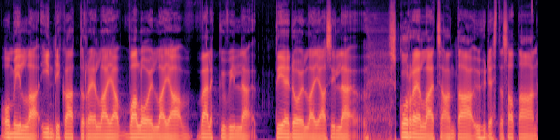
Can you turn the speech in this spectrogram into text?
omilla indikaattoreilla ja valoilla ja välkkyvillä tiedoilla ja sillä skorella, että se antaa yhdestä sataan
